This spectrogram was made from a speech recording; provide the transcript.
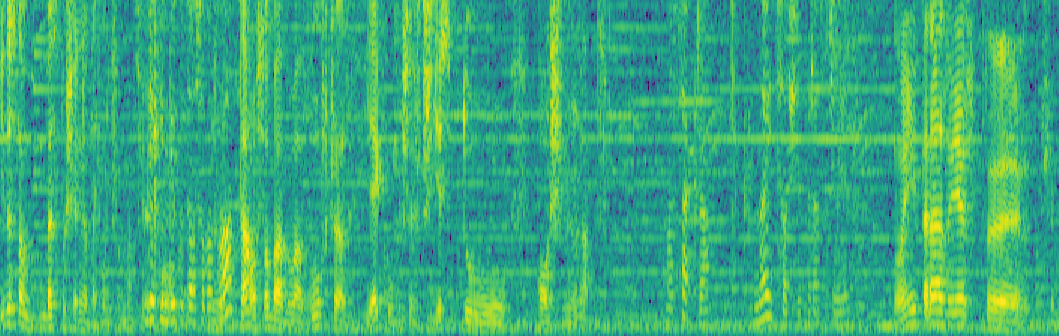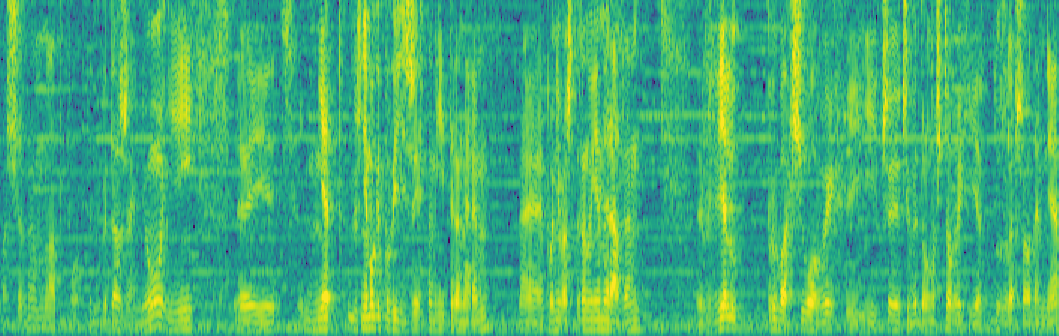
I dostał bezpośrednio taką informację. W jakim wieku ta osoba była? Ta osoba była wówczas w wieku, myślę, że 38 lat. Masakra. No i co się teraz dzieje? No i teraz jest e, chyba 7 lat po tym wydarzeniu i e, nie, już nie mogę powiedzieć, że jestem jej trenerem, e, ponieważ trenujemy razem. W wielu próbach siłowych i, i czy, czy wydolnościowych jest dużo lepsza ode mnie,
